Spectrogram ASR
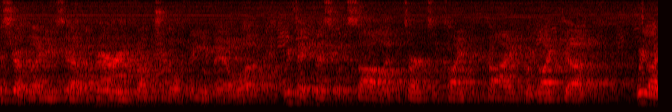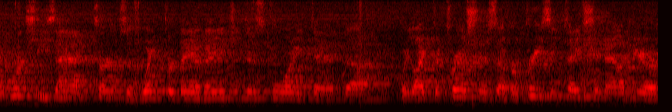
this young lady's got a very functional female. Uh, we think this one's solid in terms of type and kind. We like uh, we like where she's at in terms of weight per day of age at this point, and uh, we like the freshness of her presentation out here.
